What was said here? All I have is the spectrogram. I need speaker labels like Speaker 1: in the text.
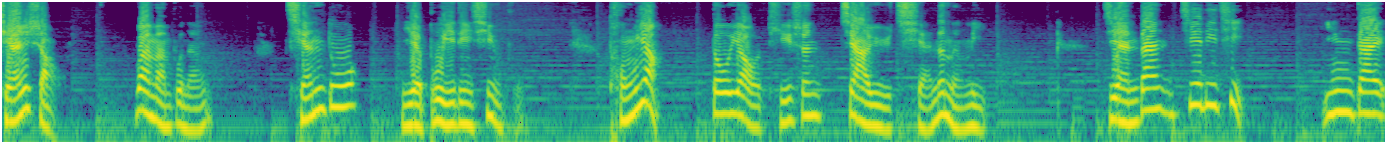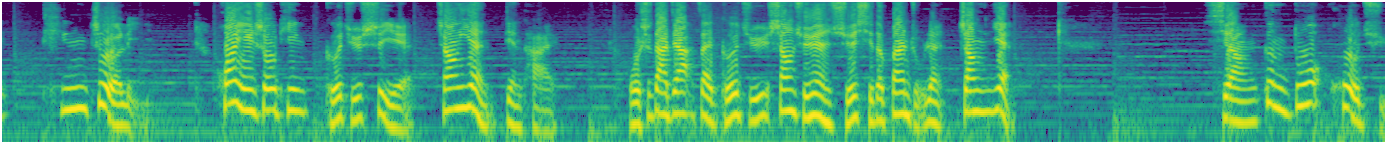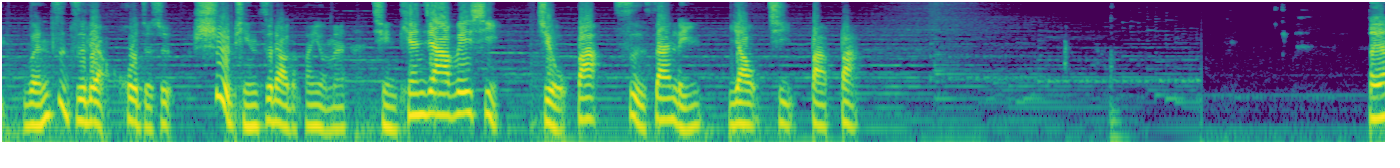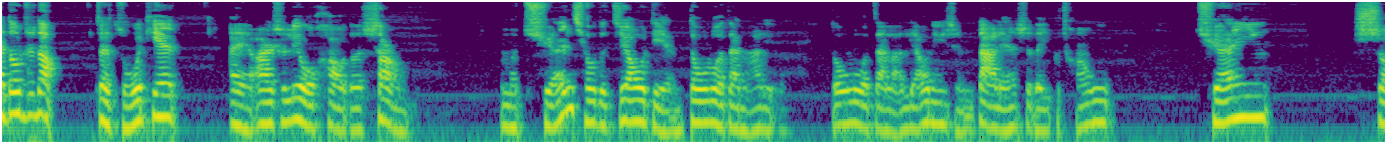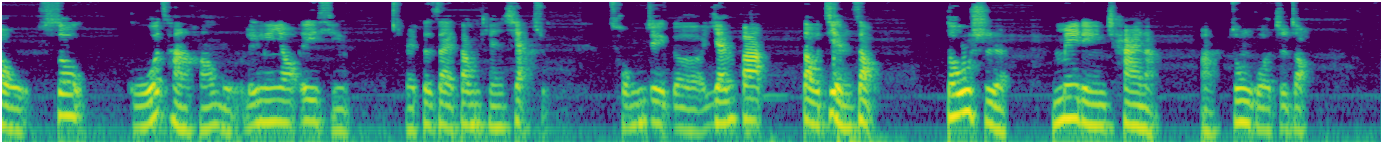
Speaker 1: 钱少万万不能，钱多也不一定幸福。同样，都要提升驾驭钱的能力。简单接地气，应该听这里。欢迎收听格局视野张燕电台，我是大家在格局商学院学习的班主任张燕。想更多获取文字资料或者是视频资料的朋友们，请添加微信九八四三零幺七八八。大家都知道，在昨天，哎，二十六号的上午，那么全球的焦点都落在哪里了？都落在了辽宁省大连市的一个船坞，全因。首艘国产航母零零幺 A 型，哎，都在当天下水。从这个研发到建造，都是 Made in China 啊，中国制造，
